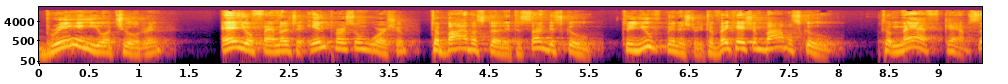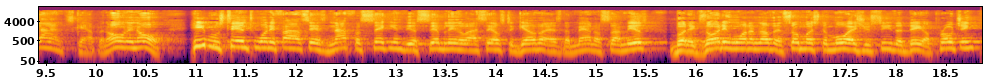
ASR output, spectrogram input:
bringing your children and your family to in person worship, to Bible study, to Sunday school, to youth ministry, to vacation Bible school, to math camp, science camp, and on and on. Hebrews 10 25 says, Not forsaking the assembling of ourselves together as the manner of some is, but exhorting one another, and so much the more as you see the day approaching.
